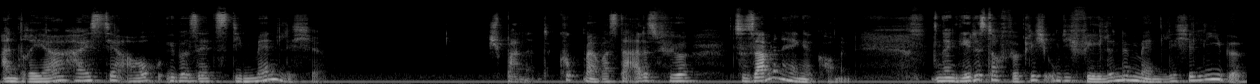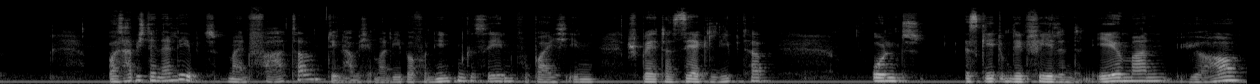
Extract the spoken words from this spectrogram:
Andrea heißt ja auch übersetzt die männliche. Spannend. Guckt mal, was da alles für Zusammenhänge kommen. Und dann geht es doch wirklich um die fehlende männliche Liebe. Was habe ich denn erlebt? Mein Vater, den habe ich immer lieber von hinten gesehen, wobei ich ihn später sehr geliebt habe. Und es geht um den fehlenden Ehemann. Ja,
